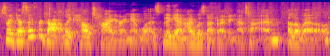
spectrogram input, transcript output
So i guess i forgot like how tiring it was. But again i was not driving that time. Lol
